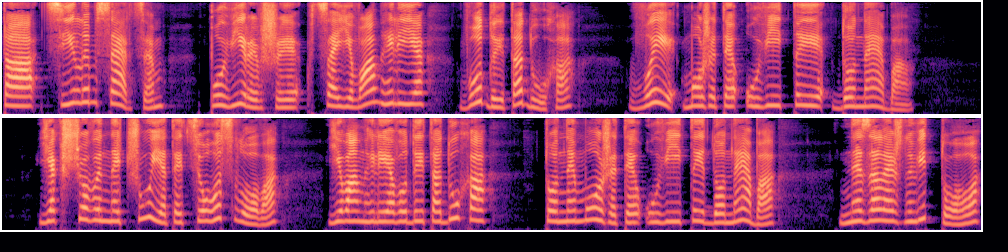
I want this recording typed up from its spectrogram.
та цілим серцем, повіривши в це Євангеліє води та духа, ви можете увійти до неба. Якщо ви не чуєте цього слова, Євангелія води та духа, то не можете увійти до неба незалежно від того,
